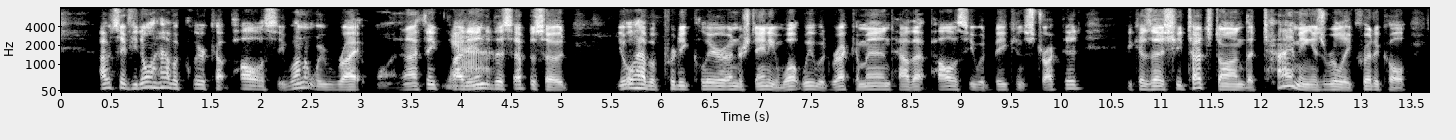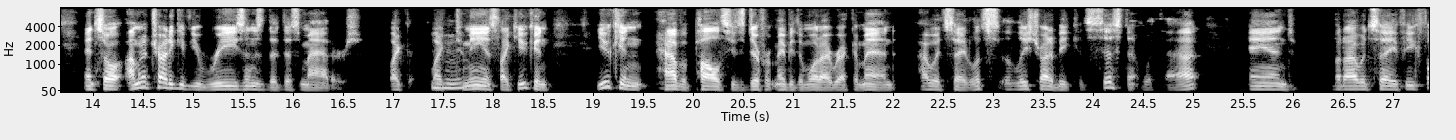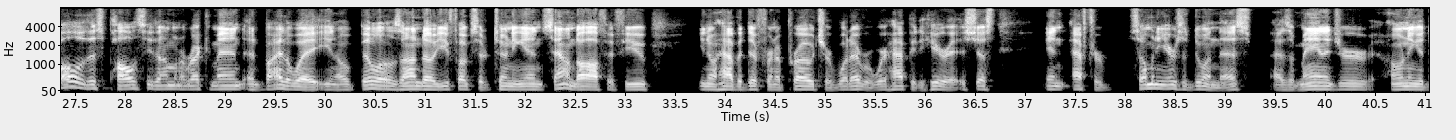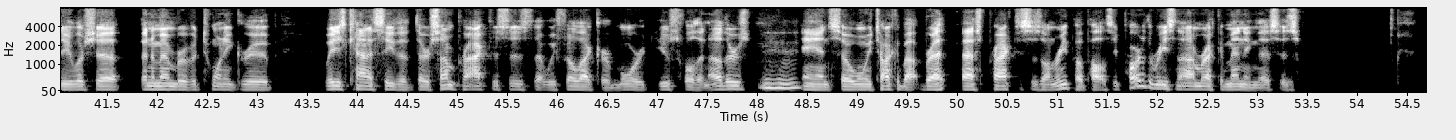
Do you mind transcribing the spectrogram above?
I would say if you don't have a clear cut policy, why don't we write one? And I think by the end of this episode, you'll have a pretty clear understanding of what we would recommend, how that policy would be constructed. Because as she touched on, the timing is really critical. And so I'm going to try to give you reasons that this matters. Like, like to Mhm. me, it's like you can you can have a policy that's different maybe than what I recommend. I would say let's at least try to be consistent with that. And but I would say if you follow this policy that I'm going to recommend, and by the way, you know, Bill Elizondo, you folks that are tuning in, sound off if you you know, have a different approach or whatever, we're happy to hear it. It's just, in after so many years of doing this as a manager, owning a dealership, been a member of a 20 group, we just kind of see that there are some practices that we feel like are more useful than others. Mhm. And so when we talk about best practices on repo policy, part of the reason that I'm recommending this is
